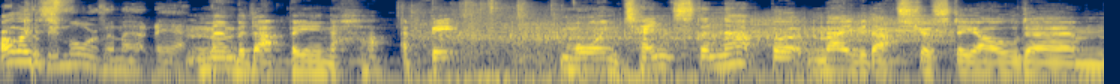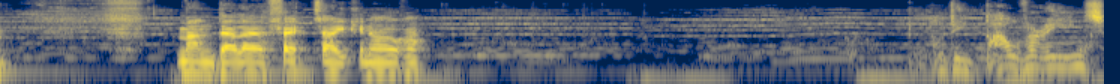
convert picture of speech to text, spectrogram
I Could be more of them out there. remember that being a bit more intense than that, but maybe that's just the old um, Mandela effect taking over. Bloody Balverines.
